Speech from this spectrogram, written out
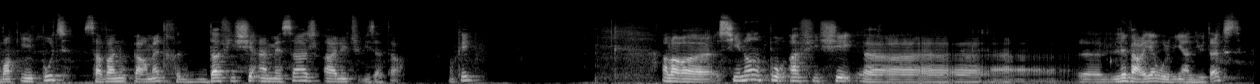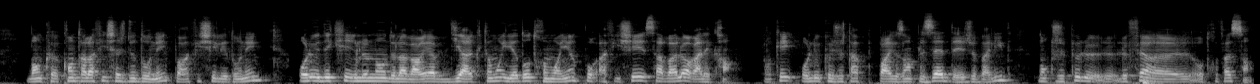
Donc input, ça va nous permettre d'afficher un message à l'utilisateur. Ok? Alors, euh, sinon, pour afficher euh, euh, les variables ou bien du texte, donc quant à l'affichage de données, pour afficher les données, au lieu d'écrire le nom de la variable directement, il y a d'autres moyens pour afficher sa valeur à l'écran. Ok Au lieu que je tape par exemple Z et je valide, donc je peux le, faire d'autre façon.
